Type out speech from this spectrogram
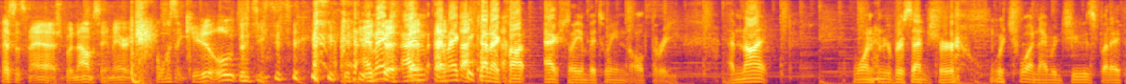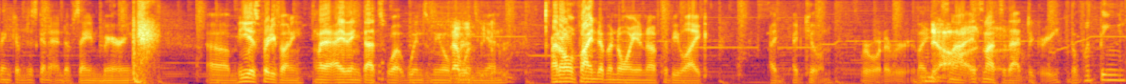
That's a smash, but now I'm saying marry. I wasn't killed. I'm, act- I'm, I'm actually kind of caught actually in between all three. I'm not 100% sure which one I would choose, but I think I'm just gonna end up saying marry. Um, he is pretty funny. I, I think that's what wins me over That in the end. over. I don't find him annoying enough to be like, I'd, I'd kill him or whatever. Like it's not it's not no, to that degree. The one thing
